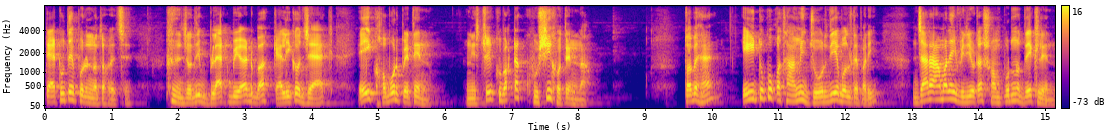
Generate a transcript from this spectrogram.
ট্যাটুতে পরিণত হয়েছে। যদি ব্ল্যাক বিয়ার্ড বা ক্যালিকো জ্যাক এই খবর পেতেন, নিশ্চয়ই খুব একটা খুশি হতেন না। তবে হ্যাঁ এইটুকু কথা আমি জোর দিয়ে বলতে পারি, যারা আমার এই ভিডিওটা সম্পূর্ণ দেখলেন,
